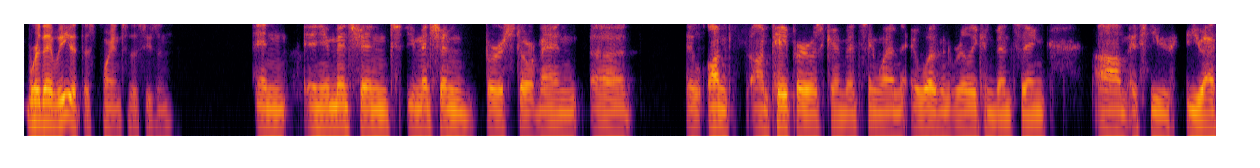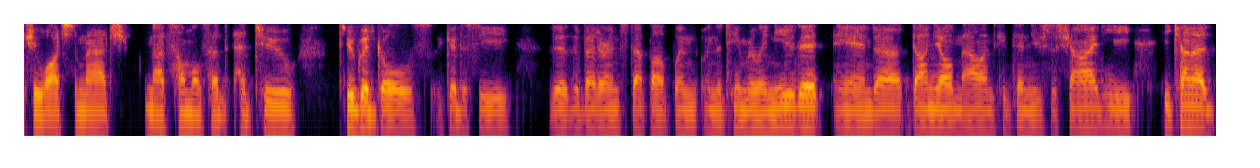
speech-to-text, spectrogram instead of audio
where they lead at this point into the season. And and you mentioned you mentioned Borussia Dortmund. Uh, on on paper, it was convincing when it wasn't really convincing. Um, if you you actually watched the match, Mats Hummels had had two two good goals. Good to see the the veteran step up when when the team really needed it. And uh, Donyell Malen continues to shine. He he kind of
